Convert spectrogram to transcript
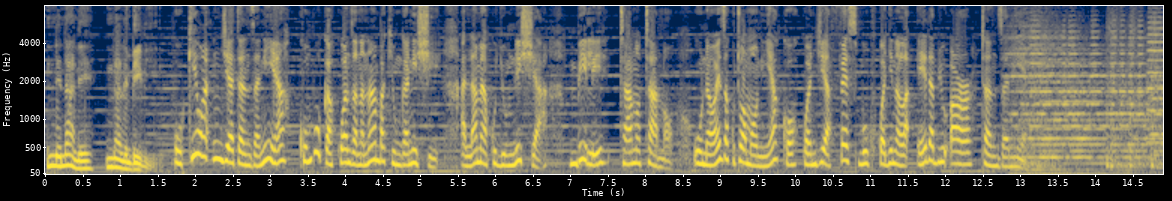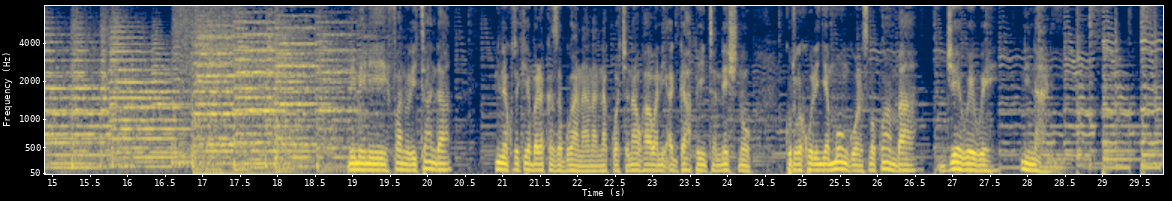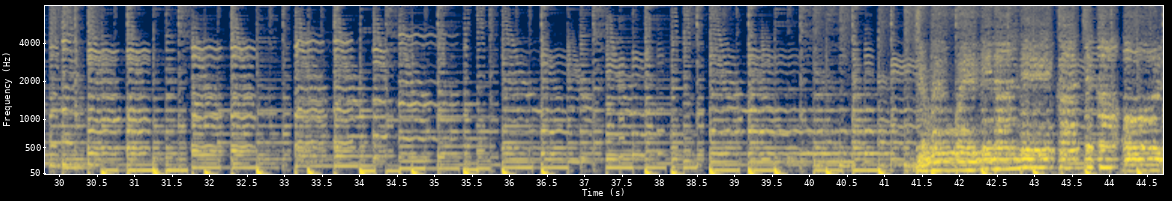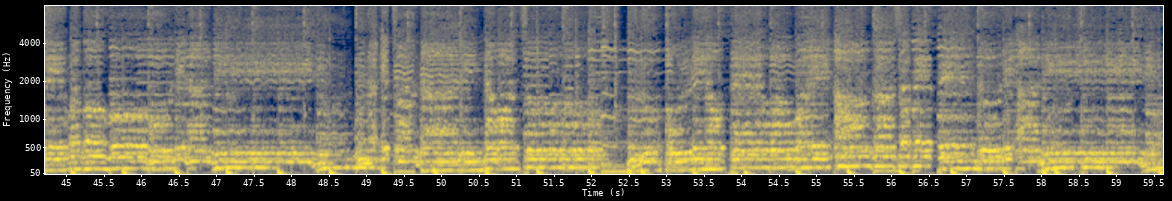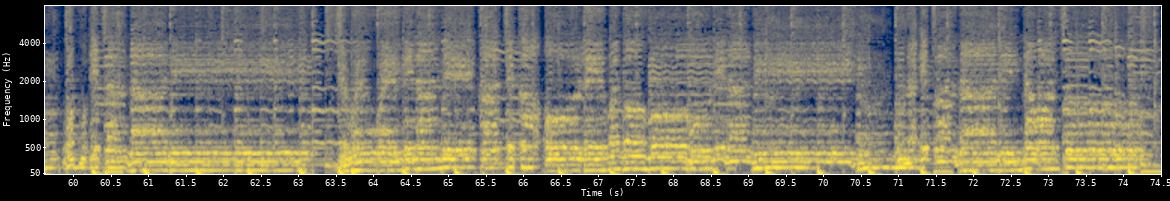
184882 ukiwa nje ya tanzania kumbuka kuanza na namba kiunganishi alama ya kujumlisha 255 unaweza kutoa maoni yako kwa njia ya facebook kwa jina la awr tanzania. Mimi ni fanuel tanda ninakutakia baraka za bwana na nakuacha nao. Hawa ni agape international kutoka kule nyamongo wanasema kwamba je wewe ni nani watu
